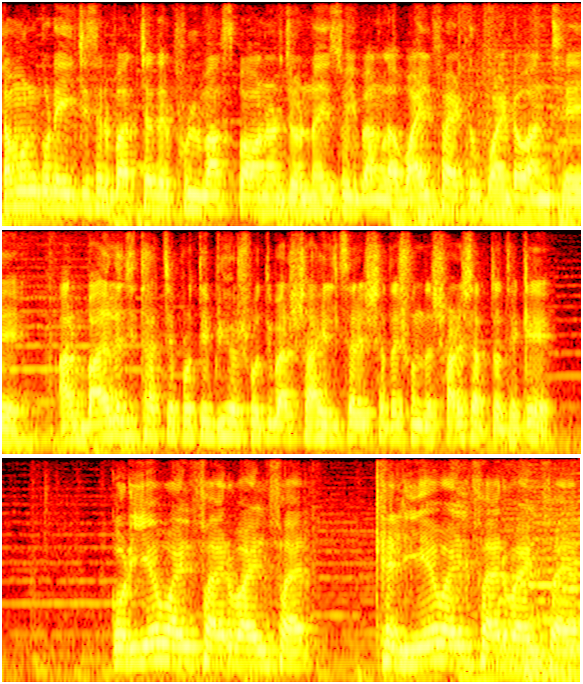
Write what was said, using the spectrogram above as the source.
কেমন করে এইচএস এর বাচ্চাদের ফুল মার্কস পাওয়ানোর জন্য S E Bangla wildfire two point আনছে। আর বায়োলজি থাকছে প্রতি বৃহস্পতিবার সাহিল স্যারের সাথে সন্ধ্যা সাড়ে সাতটা থেকে। করিয়ে ওয়াইল্ড ফায়ার ওয়াইল্ড ফায়ার খেলিয়ে ওয়াইল্ড ফায়ার ওয়াইল্ড ফায়ার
